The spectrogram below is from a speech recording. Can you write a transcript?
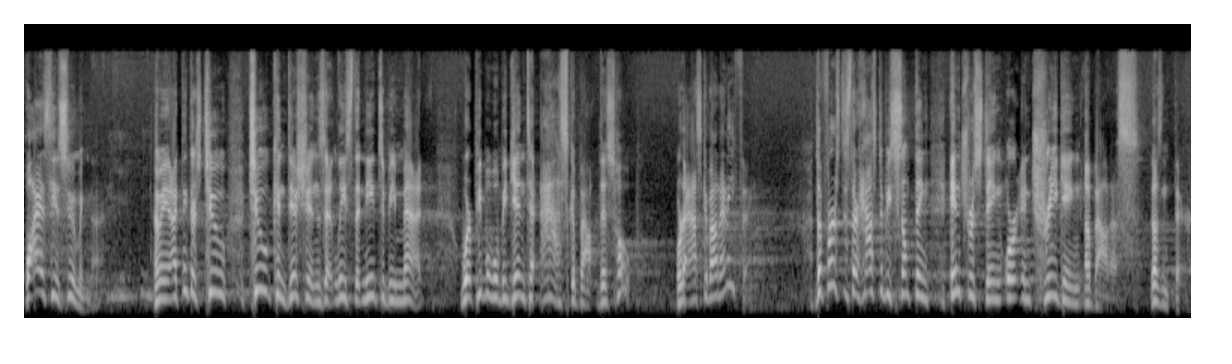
Why is he assuming that? I mean, I think there's two, two conditions, at least, that need to be met where people will begin to ask about this hope or to ask about anything. The first is there has to be something interesting or intriguing about us, doesn't there?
